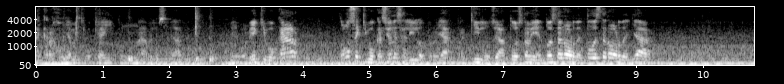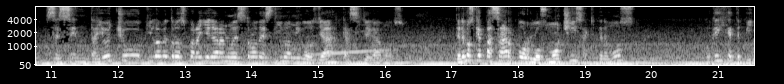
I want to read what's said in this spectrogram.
Ay, carajo, ya me equivoqué ahí con una velocidad. Me volví a equivocar. Dos equivocaciones al hilo, pero ya, tranquilos, ya, todo está bien, todo está en orden, todo está en orden, ya. 68 kilómetros para llegar a nuestro destino, amigos. Ya casi llegamos. Tenemos que pasar por los mochis. Aquí tenemos. ¿Por qué dije Tepic?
